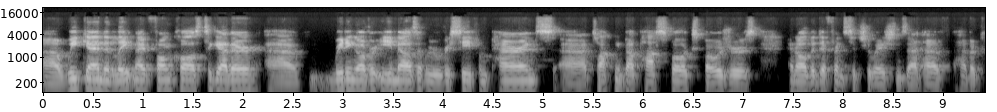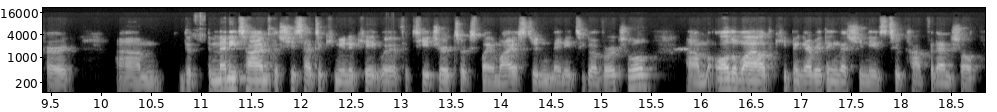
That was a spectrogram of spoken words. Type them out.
uh, weekend and late night phone calls together, uh, reading over emails that we received from parents, uh, talking about possible exposures and all the different situations that have, have occurred um, the, the, many times that she's had to communicate with a teacher to explain why a student may need to go virtual, um, all the while keeping everything that she needs to confidential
